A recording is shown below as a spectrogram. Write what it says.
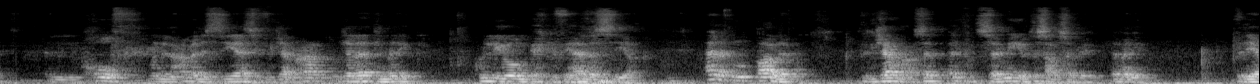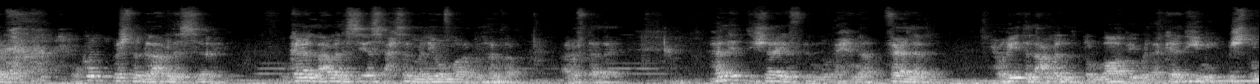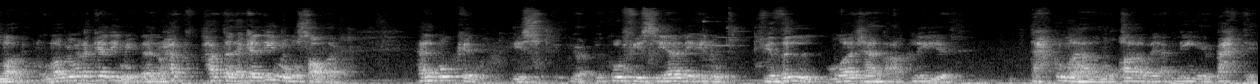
الخوف من العمل السياسي في الجامعات وجلالة الملك كل يوم بيحكي في هذا السياق. أنا كنت طالب في الجامعة سنة 1979 80 اليابان وكنت بشتغل بالعمل السري. وكان العمل السياسي أحسن مليون من هذا. عرفت علي؟ هل أنت شايف إنه إحنا فعلا حرية العمل الطلابي والأكاديمي مش طلابي الطلابي والأكاديمي لأنه حتى حتى الأكاديمي مصادر. هل ممكن يكون في صيانة له في ظل مواجهة عقلية تحكمها مقاربة أمنية بحتة؟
